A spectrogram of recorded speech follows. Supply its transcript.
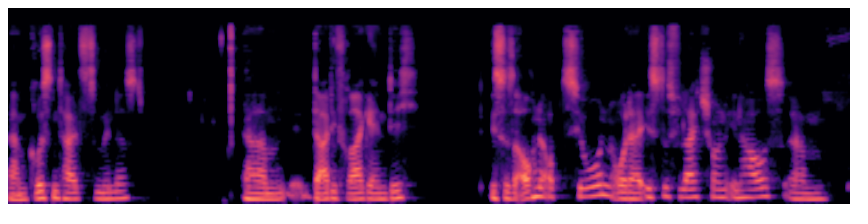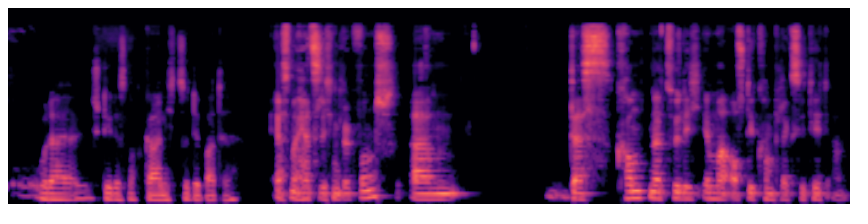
ähm, größtenteils zumindest. Ähm, da die Frage an dich, ist das auch eine Option oder ist es vielleicht schon in-house? Ähm, oder steht es noch gar nicht zur Debatte? Erstmal herzlichen Glückwunsch. Ähm, das kommt natürlich immer auf die Komplexität an.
